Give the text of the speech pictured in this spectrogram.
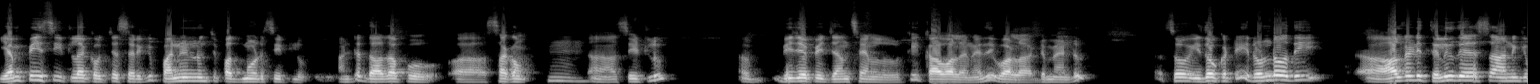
ఎంపీ సీట్లకు వచ్చేసరికి పన్నెండు నుంచి పదమూడు సీట్లు అంటే దాదాపు సగం సీట్లు బీజేపీ జనసేనలకి కావాలనేది వాళ్ళ డిమాండ్. సో ఇదొకటి. రెండవది ఆల్రెడీ తెలుగుదేశానికి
